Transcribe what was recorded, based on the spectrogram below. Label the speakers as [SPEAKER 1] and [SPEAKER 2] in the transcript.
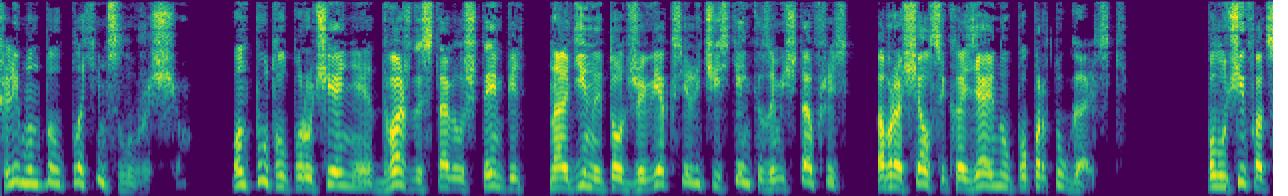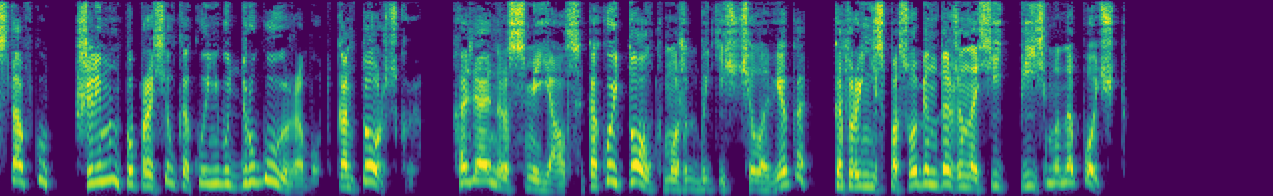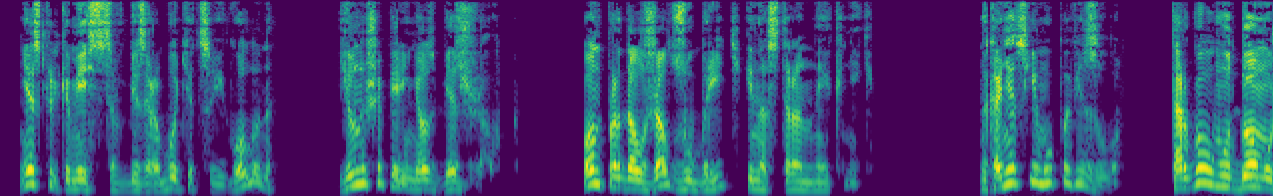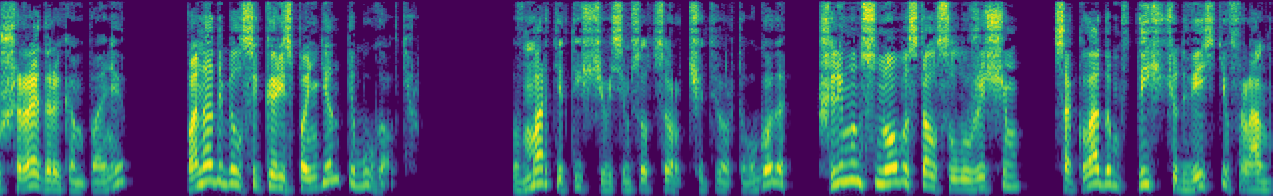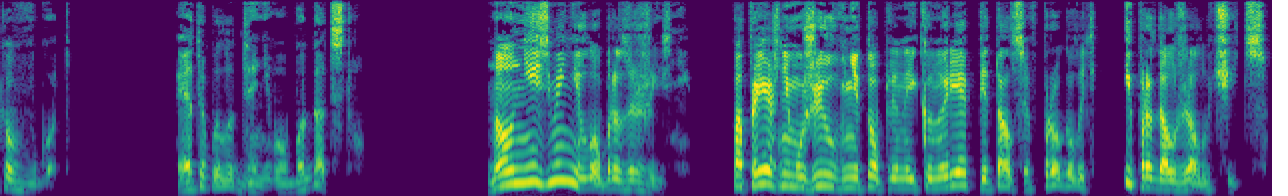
[SPEAKER 1] Шлиман был плохим служащим. Он путал поручения, дважды ставил штемпель на один и тот же вексель и, частенько замечтавшись, обращался к хозяину по-португальски. Получив отставку, Шлиман попросил какую-нибудь другую работу, конторскую. Хозяин рассмеялся. Какой толк может быть из человека, который не способен даже носить письма на почту? Несколько месяцев безработицы и голода юноша перенес без жалоб. Он продолжал зубрить иностранные книги. Наконец ему повезло. Торговому дому Шредер и компания понадобился корреспондент и бухгалтер. В марте 1844 года Шлиман снова стал служащим с окладом в 1200 франков в год. Это было для него богатство. Но он не изменил образа жизни по-прежнему жил в нетопленной конуре, питался впроголодь и продолжал учиться.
